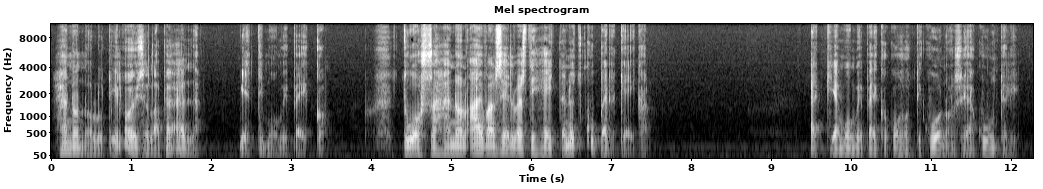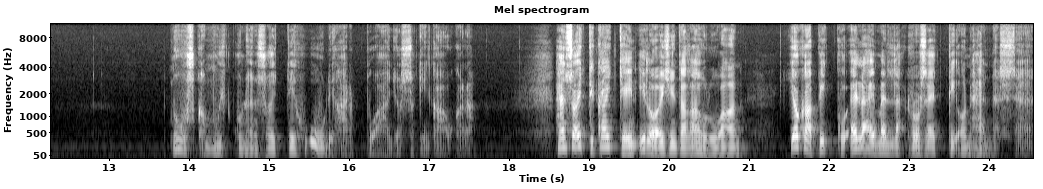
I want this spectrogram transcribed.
Hän on ollut iloisella päällä, mietti muumipeikko. Tuossa hän on aivan selvästi heittänyt kuperkeikan. Äkkiä muumipeikko kohotti kuononsa ja kuunteli. Nuuska muikkunen soitti huuliharppuaan jossakin kaukana. Hän soitti kaikkein iloisinta lauluaan, joka pikku eläimellä rosetti on hännässään.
